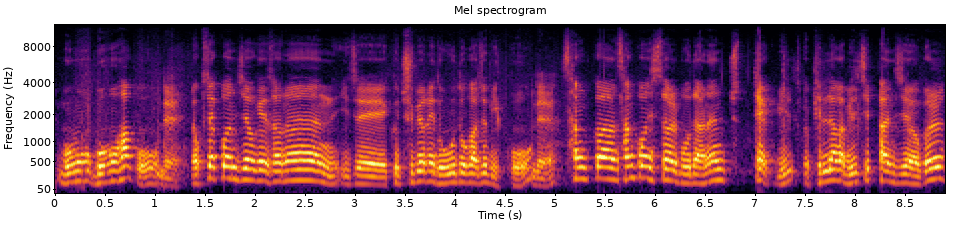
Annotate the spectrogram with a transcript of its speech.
모호, 모호 하고 네. 역세권 지역에서는 이제 그 주변에 노후도가 좀 있고 네. 상권 상권 시설보다는 주택 밀, 빌라가 밀집한 지역을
